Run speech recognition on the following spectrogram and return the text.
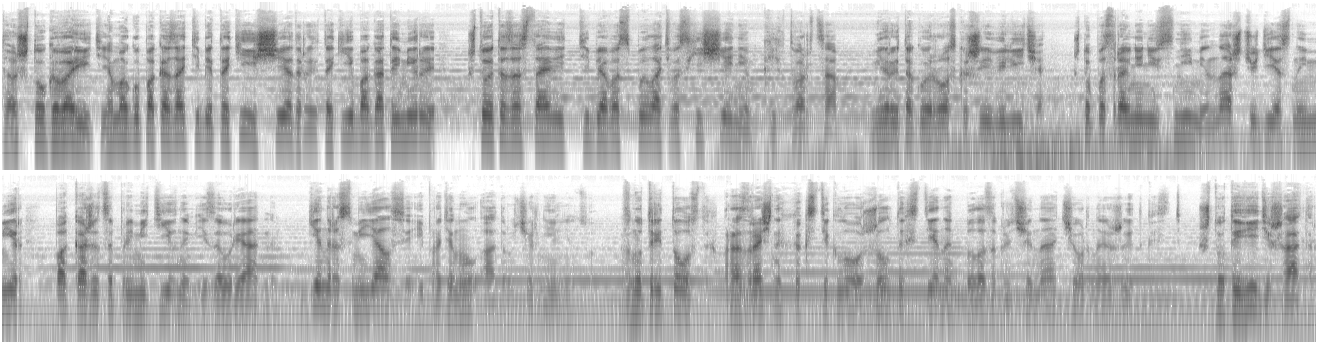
Да что говорить, я могу показать тебе такие щедрые, такие богатые миры, что это заставит тебя воспылать восхищением к их творцам. Миры такой роскоши и величия, что по сравнению с ними наш чудесный мир покажется примитивным и заурядным. Ген рассмеялся и протянул Атру чернильницу. Внутри толстых, прозрачных как стекло, желтых стенок была заключена черная жидкость. «Что ты видишь, Атор?»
